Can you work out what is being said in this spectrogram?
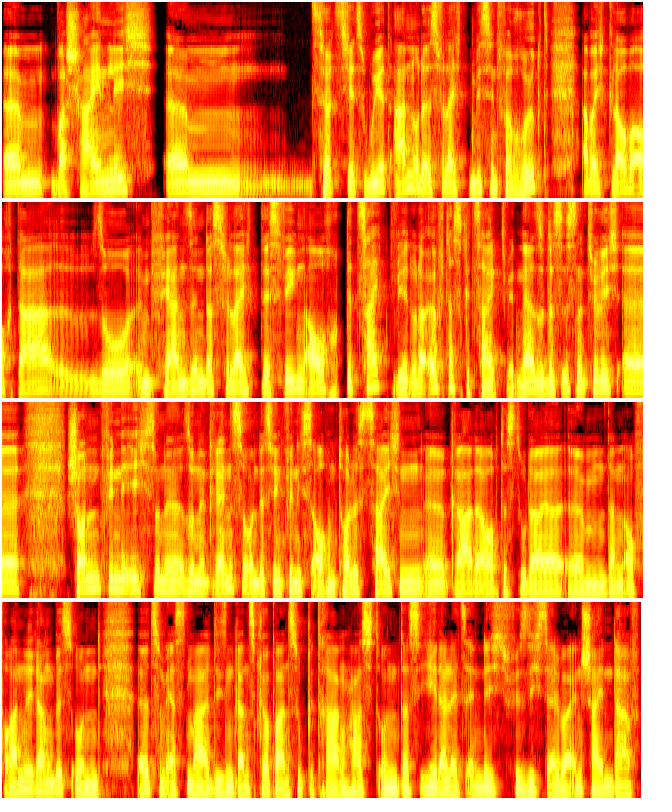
ähm, wahrscheinlich ähm, es hört sich jetzt weird an oder ist vielleicht ein bisschen verrückt, aber ich glaube auch da äh, so im Fernsehen, dass vielleicht deswegen auch gezeigt wird oder öfters gezeigt wird. Ne? Also das ist natürlich äh, schon, finde ich, so eine so eine Grenze und deswegen finde ich es auch auch ein tolles Zeichen, äh, gerade auch, dass du da ähm, dann auch vorangegangen bist und äh, zum ersten Mal diesen Ganzkörperanzug getragen hast und dass jeder letztendlich für sich selber entscheiden darf,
